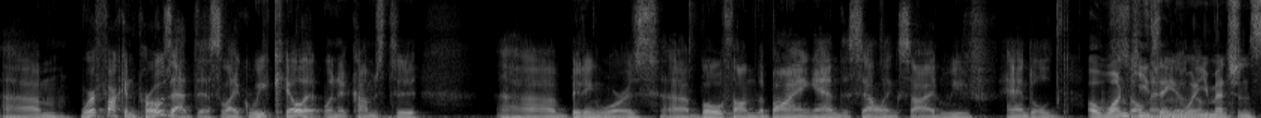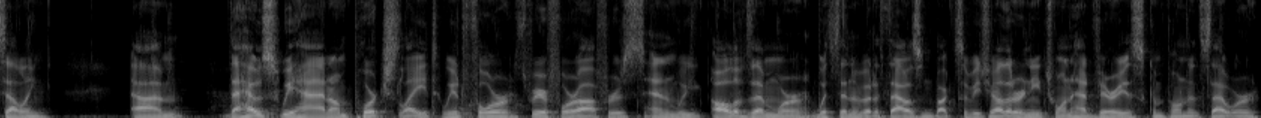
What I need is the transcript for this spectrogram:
Um, we're fucking pros at this. Like we kill it when it comes to uh, bidding wars, uh, both on the buying and the selling side. We've handled Oh, one So key thing when you mentioned selling, um, the house we had on Porch Light, we had four, three or four offers, and we all of them were within about a thousand bucks of each other, and each one had various components that were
